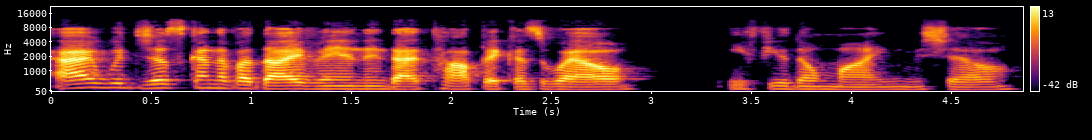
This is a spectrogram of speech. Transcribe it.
I would just kind of a dive in in that topic as well, if you don't mind, Michelle.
